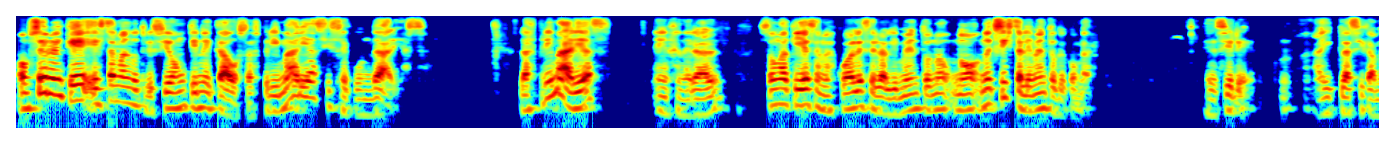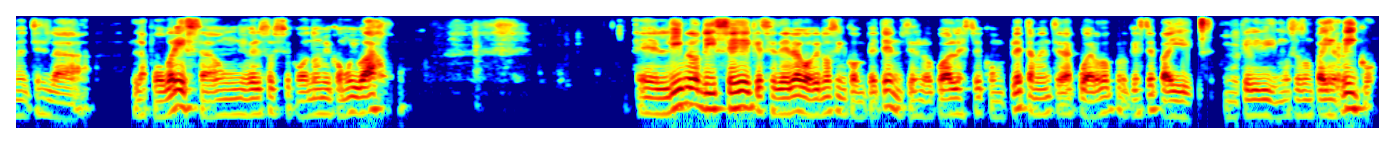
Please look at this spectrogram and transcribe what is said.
Observen que esta malnutrición tiene causas primarias y secundarias. Las primarias, en general, son aquellas en las cuales el alimento no, no, no existe alimento que comer. Es decir, ahí clásicamente es la, la pobreza, un nivel socioeconómico muy bajo, el libro dice que se debe a gobiernos incompetentes, lo cual estoy completamente de acuerdo porque este país en el que vivimos es un país rico,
